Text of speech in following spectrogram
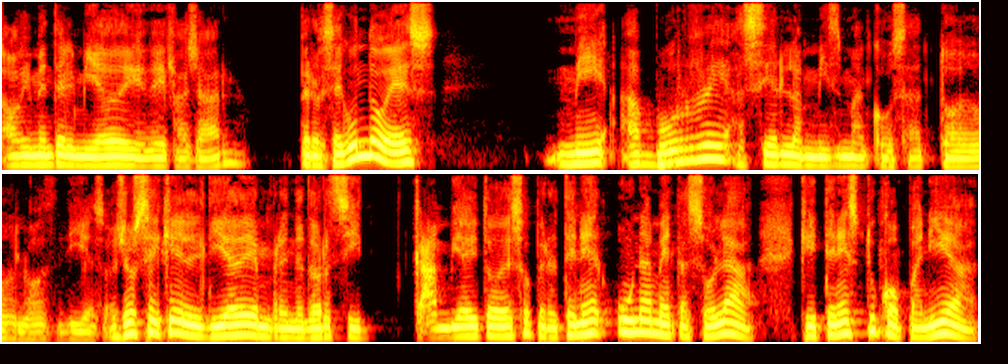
obviamente el miedo de, de fallar, pero segundo es, me aburre hacer la misma cosa todos los días. Yo sé que el día de emprendedor sí cambia y todo eso, pero tener una meta sola, que tenés tu compañía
